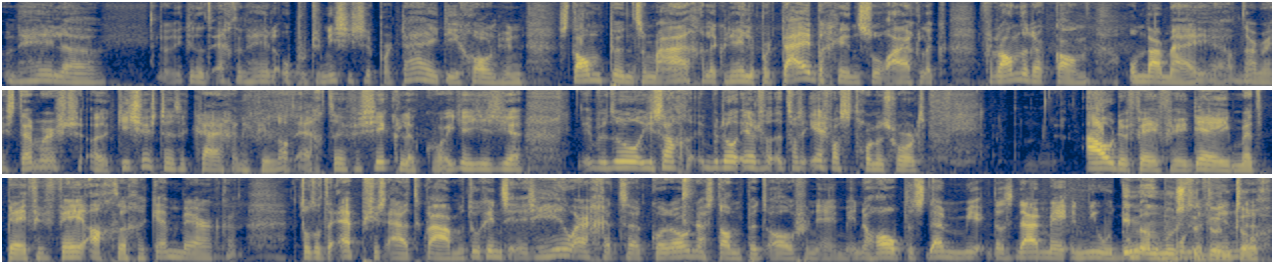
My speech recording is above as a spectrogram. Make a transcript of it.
een hele. Ik vind het echt een hele opportunistische partij die gewoon hun standpunten, maar eigenlijk hun hele partijbeginsel eigenlijk veranderen kan om daarmee, eh, om daarmee stemmers, eh, kiezers te, te krijgen. En ik vind dat echt eh, verschrikkelijk hoor. Je, je, je, ik bedoel, je zag, ik bedoel, eerst, het was, eerst was het gewoon een soort oude VVD met PVV-achtige kenmerken. Totdat de appjes uitkwamen. Toen gingen ze eens heel erg het eh, coronastandpunt overnemen. In de hoop dat ze, daarmee, dat ze daarmee een nieuwe doelgroep Iemand moest het doen, toch?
